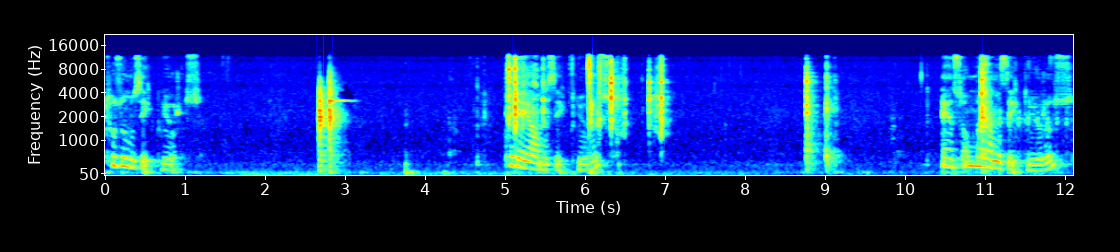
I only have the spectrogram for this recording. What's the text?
Tuzumuzu ekliyoruz. Tereyağımızı ekliyoruz. Son mayamızı ekliyoruz.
